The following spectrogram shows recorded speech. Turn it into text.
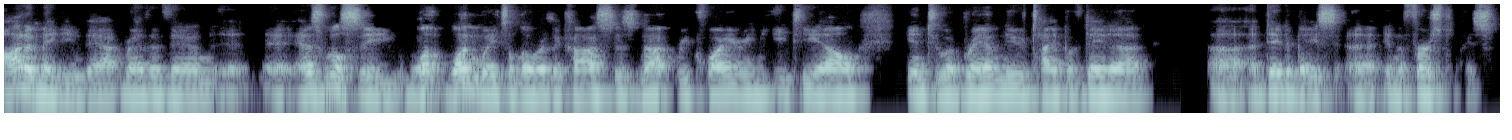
automating that rather than, uh, as we'll see, one, one way to lower the cost is not requiring ETL into a brand new type of data, uh, a database uh, in the first place.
